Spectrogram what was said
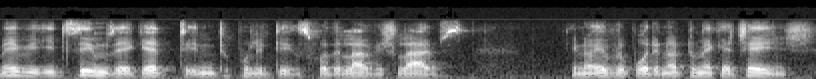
Maybe it seems they get into politics for the lavish lives. You know, everybody not to make a change.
